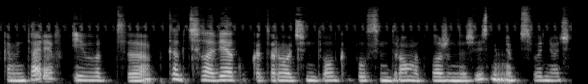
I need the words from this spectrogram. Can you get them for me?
комментариев. И вот э, как человек, у которого очень долго был синдром отложенной жизни, мне бы сегодня очень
